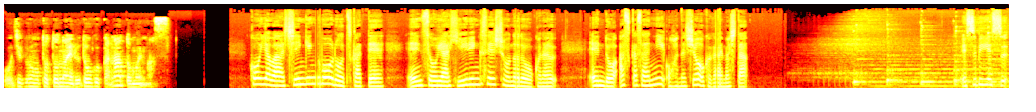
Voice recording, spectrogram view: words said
こう自分を整える道具かなと思います。今夜はシンギングボールを使って演奏やヒーリングセッションなどを行う遠藤飛鳥さんにお話を伺いました。SBS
